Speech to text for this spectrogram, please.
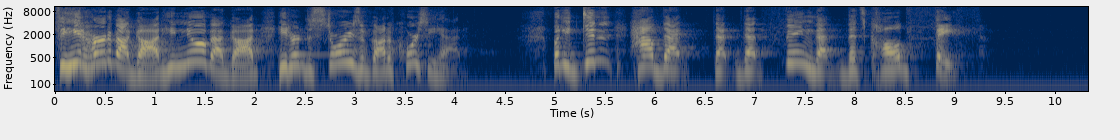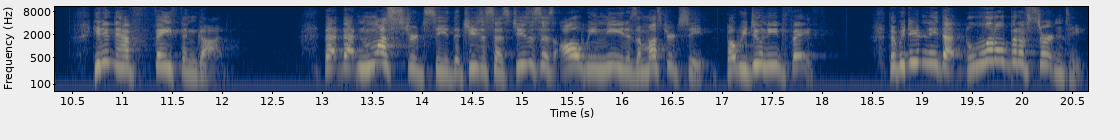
See, he'd heard about God, he knew about God, he'd heard the stories of God, of course he had. But he didn't have that, that, that thing that, that's called faith. He didn't have faith in God. That, that mustard seed that Jesus says, Jesus says all we need is a mustard seed, but we do need faith. That we do need that little bit of certainty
